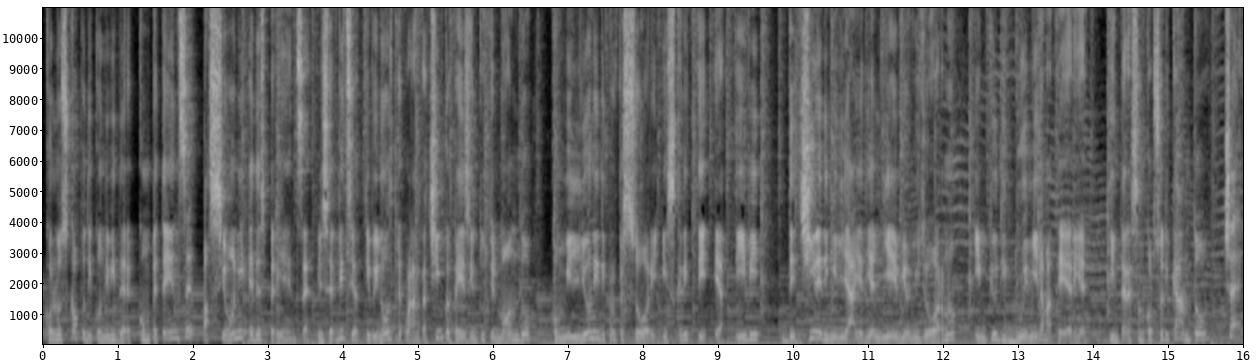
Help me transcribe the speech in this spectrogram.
con lo scopo di condividere competenze, passioni ed esperienze. Il servizio è attivo in oltre 45 paesi in tutto il mondo, con milioni di professori iscritti e attivi, decine di migliaia di allievi ogni giorno, in più di 2000 materie. Ti interessa un corso di canto? C'è!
